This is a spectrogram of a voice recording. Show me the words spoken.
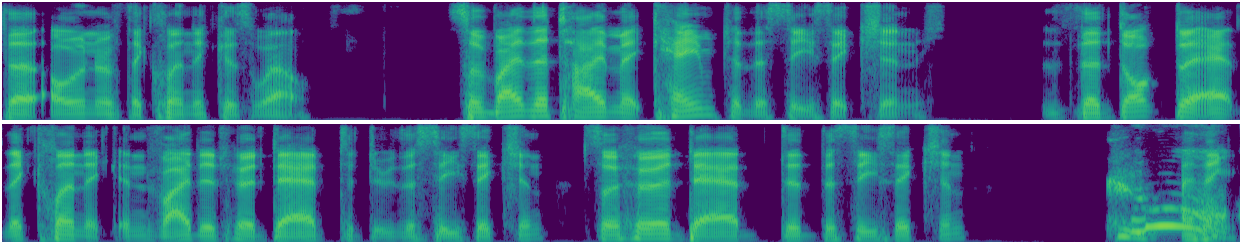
the owner of the clinic as well. So by the time it came to the C-section, the doctor at the clinic invited her dad to do the C-section. So her dad did the C-section. cool. I think,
